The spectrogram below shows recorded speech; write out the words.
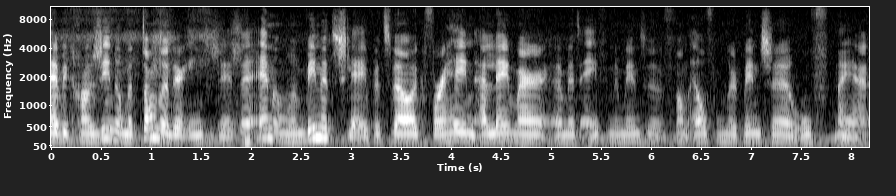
heb ik gewoon zin om mijn tanden erin te zetten en om hem binnen te slepen. Terwijl ik voorheen alleen maar eh, met evenementen van 1100 mensen of nou ja, eh,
